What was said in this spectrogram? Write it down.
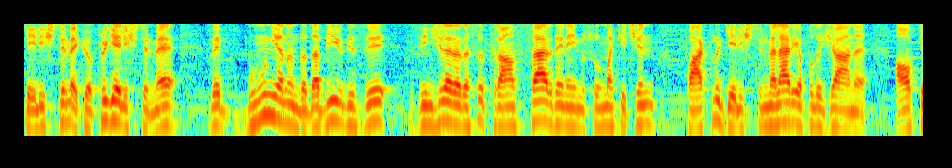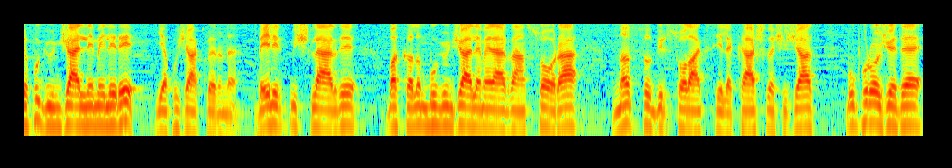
geliştirme, köprü geliştirme ve bunun yanında da bir dizi zincirler arası transfer deneyimi sunmak için farklı geliştirmeler yapılacağını, altyapı güncellemeleri yapacaklarını belirtmişlerdi. Bakalım bu güncellemelerden sonra nasıl bir Solaxi ile karşılaşacağız? Bu projede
